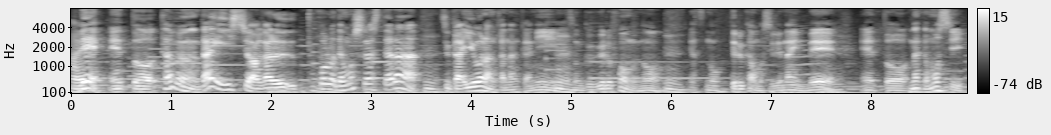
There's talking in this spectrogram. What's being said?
はい。で、えっと、多分第1章上がるところでもしかしたら、うん。概要欄かなんかに、うん。その Google フォームのうん。やつ載ってるかもしれないんで、えっと、なんかもし、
